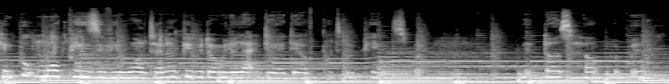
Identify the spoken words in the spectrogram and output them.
can put more pins if you want. I know people don't really like the idea of putting pins, but it does help a bit.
